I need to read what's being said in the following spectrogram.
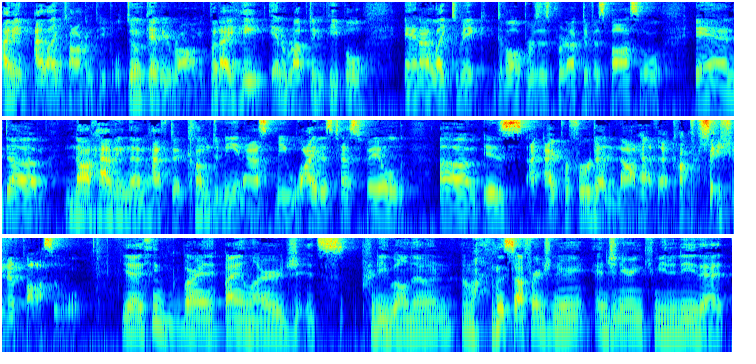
I mean, I like talking to people. Don't get me wrong, but I hate interrupting people, and I like to make developers as productive as possible. And um, not having them have to come to me and ask me why this test failed um, is I, I prefer to not have that conversation if possible. Yeah, I think by, by and large, it's pretty well known among the software engineering, engineering community that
